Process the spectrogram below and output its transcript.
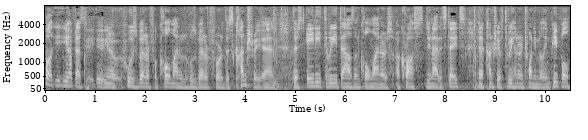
Well you have to ask you know who's better for coal miners who's better for this country? And there's 83,000 coal miners across the United States in a country of 320 million people.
